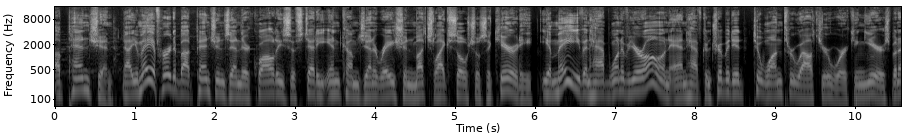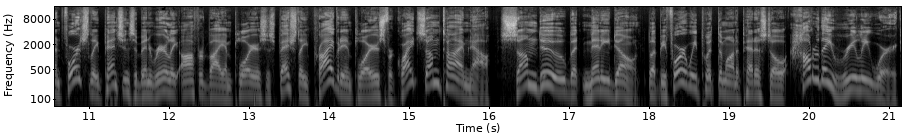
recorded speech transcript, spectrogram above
a pension. Now, you may have heard about pensions and their qualities of steady income generation, much like Social Security. You may even have one of your own and have contributed to one throughout throughout your working years. But unfortunately, pensions have been rarely offered by employers, especially private employers, for quite some time now. Some do, but many don't. But before we put them on a pedestal, how do they really work?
